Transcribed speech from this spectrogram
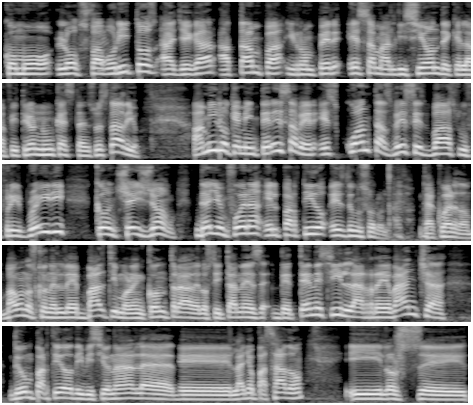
como los favoritos a llegar a Tampa y romper esa maldición de que el anfitrión nunca está en su estadio. A mí lo que me interesa ver es cuántas veces va a sufrir Brady con Chase Young. De ahí en fuera, el partido es de un solo lado. De acuerdo. Vámonos con el de Baltimore en contra de los Titanes de Tennessee. La revancha de un partido divisional eh, del año pasado. Y los eh,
